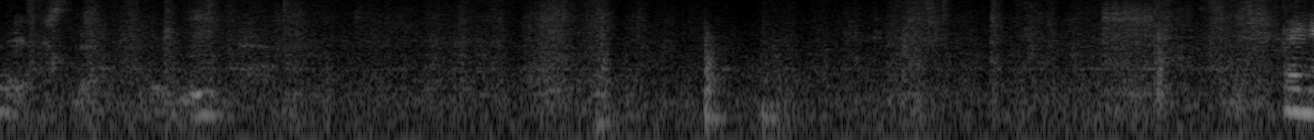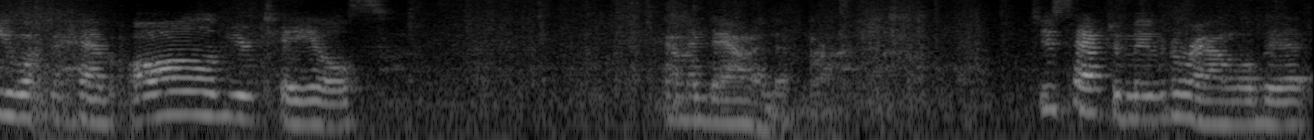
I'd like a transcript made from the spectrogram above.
There's that loop. And you want to have all of your tails coming down in the front. Just have to move it around a little bit.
